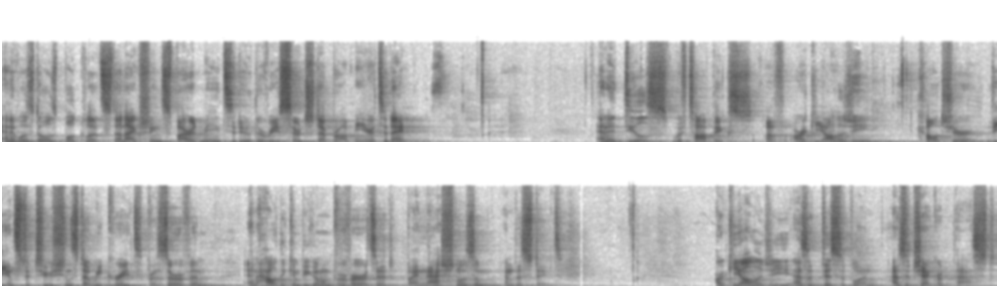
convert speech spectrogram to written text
And it was those booklets that actually inspired me to do the research that brought me here today and it deals with topics of archaeology, culture, the institutions that we create to preserve them, and how they can become perverted by nationalism and the state. Archaeology as a discipline has a checkered past,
